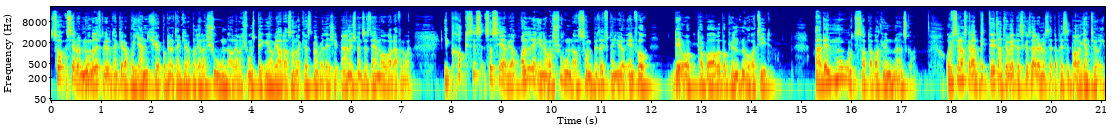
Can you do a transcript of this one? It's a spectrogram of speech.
Så ser du at noen bedrifter begynner å tenke på gjenkjøp og begynner å tenke på relasjoner relasjonsbygging. og Vi har da sånne Customer Relationship Management-systemer og hva det er for noe. I praksis så ser vi at alle innovasjoner som bedriftene gjør innenfor det å ta vare på kundene over tid, er det motsatte av hva kundene ønsker. Og Hvis vi da skal være bitte litt teoretiske, så er det noe som heter prinsipal agentteori.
